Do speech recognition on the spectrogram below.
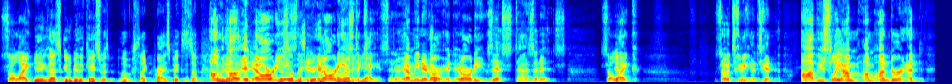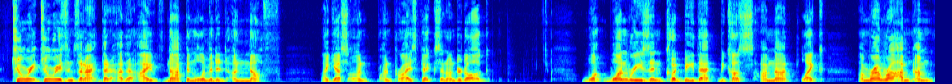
So, like, You think that's going to be the case with, with like Prize Picks and stuff? oh, oh, it, it already is. It, it already is the yeah. case. It, I mean, it, Sure. it already exists as it is. So, Yeah. like, so it's gonna it's get obviously I'm I'm under uh, two re- two reasons that I that I- that I've not been limited enough, I guess on on Prize Picks and Underdog. One one reason could be that because I'm not like I'm round ro- I'm I'm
